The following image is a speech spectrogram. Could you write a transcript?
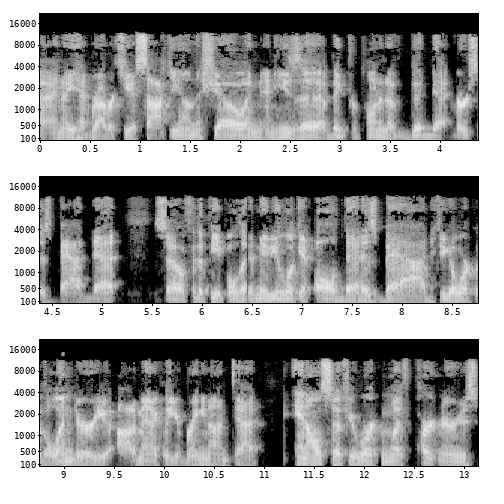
I know you had Robert Kiyosaki on the show, and, and he's a, big proponent of good debt versus bad debt. So for the people that maybe look at all debt as bad, if you go work with a lender, you automatically you're bringing on debt. And also if you're working with partners,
